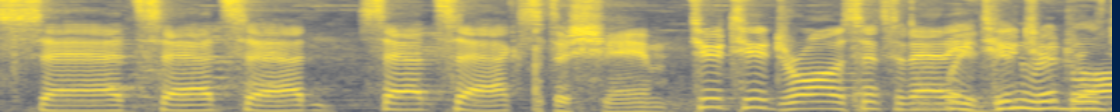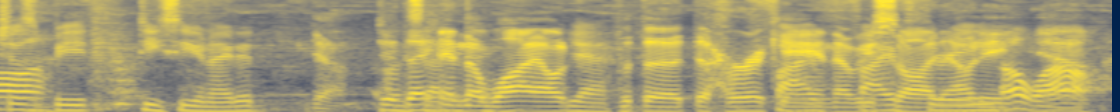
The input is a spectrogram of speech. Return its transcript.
sad, sad, sad, sad sacks. It's a shame. 2-2 draw with Cincinnati. Wait, 2-2 didn't Red Bull draw. just beat DC United? Yeah. on they? Saturday? In the wild Yeah. with the, the hurricane Five- that we five, saw at. Audi. Oh, wow. Yeah.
